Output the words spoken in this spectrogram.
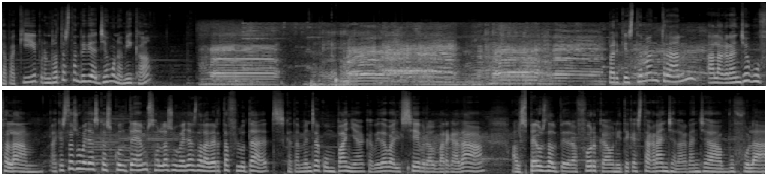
cap aquí, però nosaltres també viatgem una mica. perquè estem entrant a la granja Bufalà. Aquestes ovelles que escoltem són les ovelles de la Berta Flotats, que també ens acompanya, que ve de Vallcebre, al Berguedà, als peus del Pedraforca, on hi té aquesta granja, la granja Bufalà,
